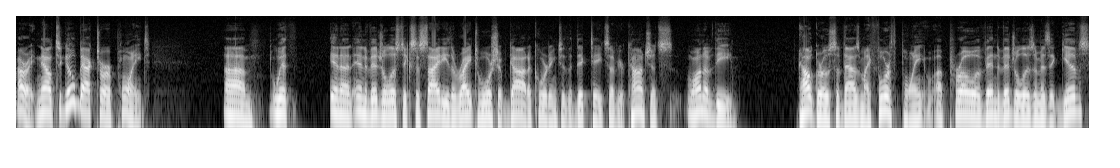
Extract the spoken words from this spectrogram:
All right, now to go back to our point, um, with in an individualistic society the right to worship God according to the dictates of your conscience. One of the outgrowths of that is my fourth point, a pro of individualism, is it gives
